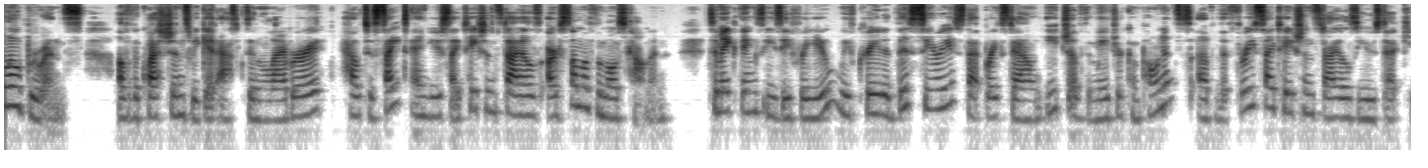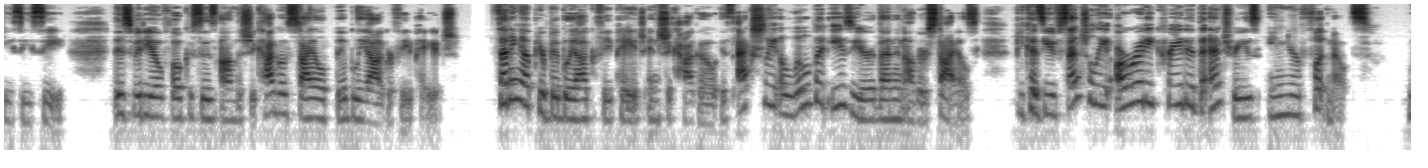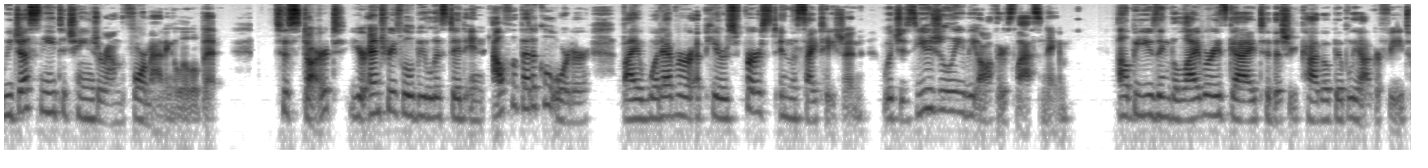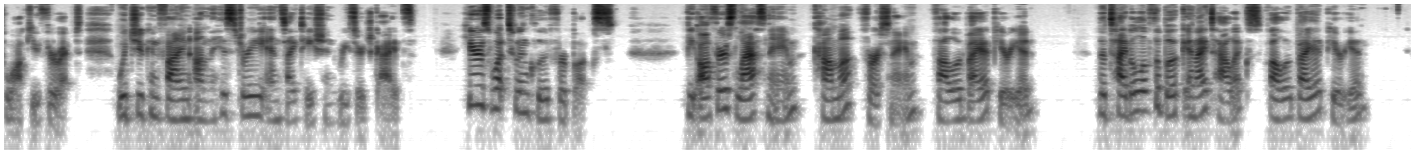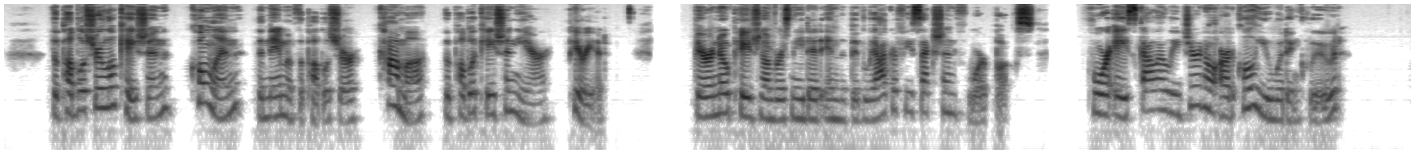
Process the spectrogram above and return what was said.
Hello Bruins! Of the questions we get asked in the library, how to cite and use citation styles are some of the most common. To make things easy for you, we've created this series that breaks down each of the major components of the three citation styles used at KCC. This video focuses on the Chicago Style bibliography page. Setting up your bibliography page in Chicago is actually a little bit easier than in other styles, because you've essentially already created the entries in your footnotes. We just need to change around the formatting a little bit. To start, your entries will be listed in alphabetical order by whatever appears first in the citation, which is usually the author's last name. I'll be using the library's guide to the Chicago bibliography to walk you through it, which you can find on the history and citation research guides. Here's what to include for books the author's last name, comma, first name, followed by a period, the title of the book in italics, followed by a period, the publisher location, colon, the name of the publisher, comma, the publication year, period. There are no page numbers needed in the bibliography section for books. For a scholarly journal article, you would include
